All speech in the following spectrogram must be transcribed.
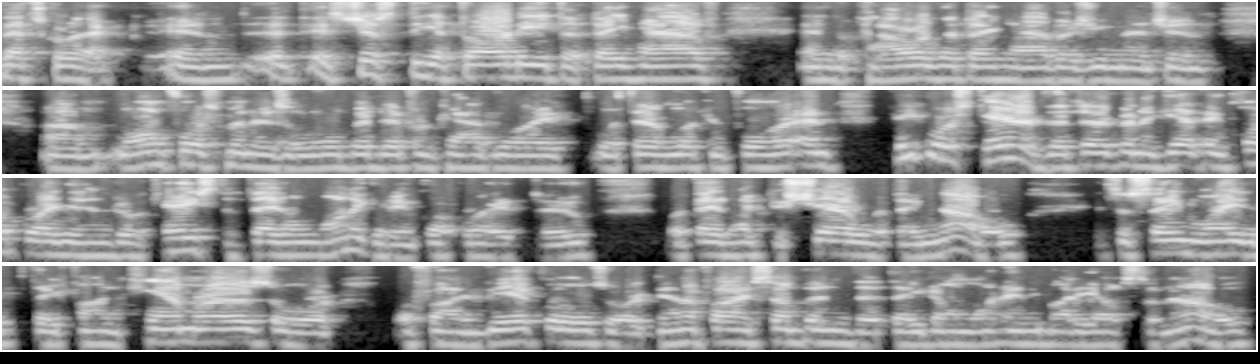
That's correct. And it's just the authority that they have and the power that they have, as you mentioned. Um, law enforcement is a little bit different category, what they're looking for. And people are scared that they're going to get incorporated into a case that they don't want to get incorporated to, but they like to share what they know. It's the same way if they find cameras or, or find vehicles or identify something that they don't want anybody else to know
